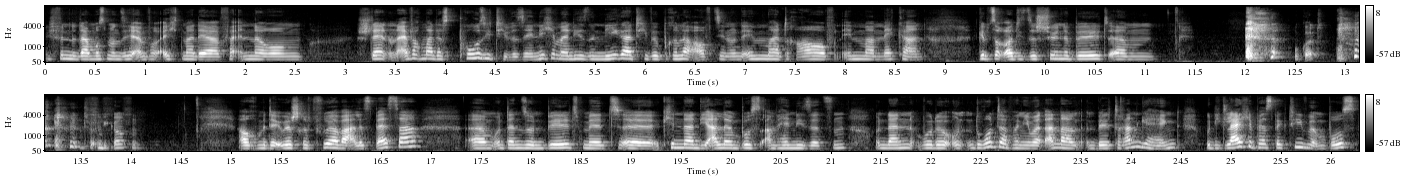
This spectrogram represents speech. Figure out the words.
Ich finde, da muss man sich einfach echt mal der Veränderung stellen und einfach mal das Positive sehen. Nicht immer diese negative Brille aufziehen und immer drauf und immer meckern. Gibt es auch, auch dieses schöne Bild, ähm oh Gott, Entschuldigung auch mit der Überschrift Früher war alles besser. Ähm, und dann so ein Bild mit äh, Kindern, die alle im Bus am Handy sitzen. Und dann wurde unten drunter von jemand anderem ein Bild drangehängt, wo die gleiche Perspektive im Bus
